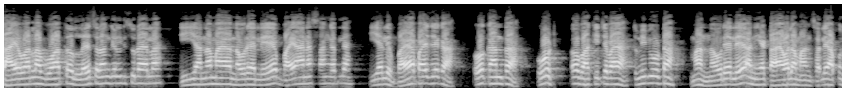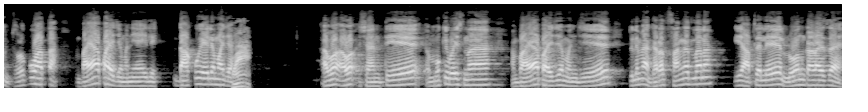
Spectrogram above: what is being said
टायवाला बुवा तर लयच रंगेल दिसू राहिला. यानं माझ्या नवऱ्याले बाया आणा सांगितल्या. याले बाया पाहिजे का? ओ कांता उठ. ओ बाकीच्या बाया तुम्ही बी उठा. माझ्या नवऱ्याले आणि या टायवाला माणसाला आपण झोपू आता. बाया पाहिजे म्हणे यायले. दाखवू यायले माझ्या. अव अव शांते मुकी बैस ना. बाया पाहिजे म्हणजे. तुला मी घरात सांगितलं ना की आपल्याला लोन काढायचं आहे.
